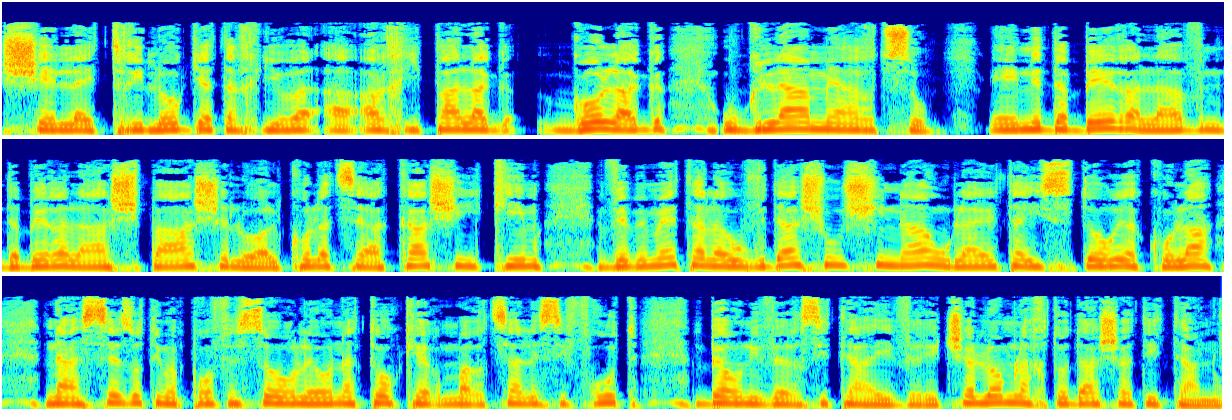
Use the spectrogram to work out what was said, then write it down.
של טרילוגיית הארכיפלג גולאג הוגלה מארצו. נדבר עליו, נדבר על ההשפעה שלו, על כל הצעקה שהקים, ובאמת על העובדה שהוא שינה אולי את ההיסטוריה כולה. נעשה זאת עם הפרופסור ליאונה טוקר, מרצה לספרות באוניברסיטה העברית. שלום לך, תודה שאת איתנו.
